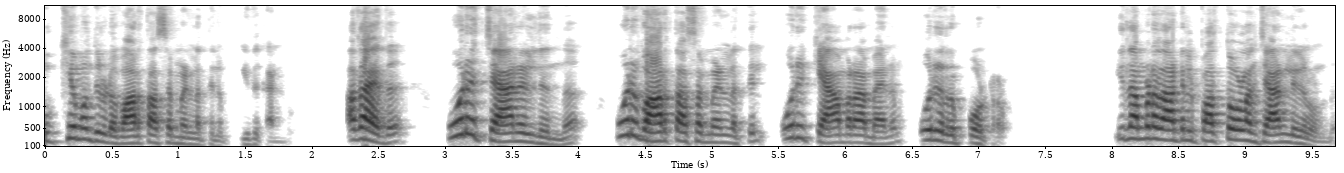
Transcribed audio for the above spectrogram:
മുഖ്യമന്ത്രിയുടെ വാർത്താ സമ്മേളനത്തിലും ഇത് കണ്ടു. അതായത് ഒരു ചാനലിൽ നിന്ന് ഒരു വാർത്താ സമ്മേളനത്തിൽ ഒരു ക്യാമറാമാനും ഒരു റിപ്പോർട്ടറും. ഈ നമ്മുടെ നാട്ടിൽ പത്തോളം ചാനലുകളുണ്ട്.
